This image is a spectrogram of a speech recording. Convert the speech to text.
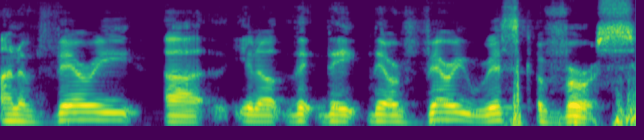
on a very uh, you know they, they they're very risk averse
